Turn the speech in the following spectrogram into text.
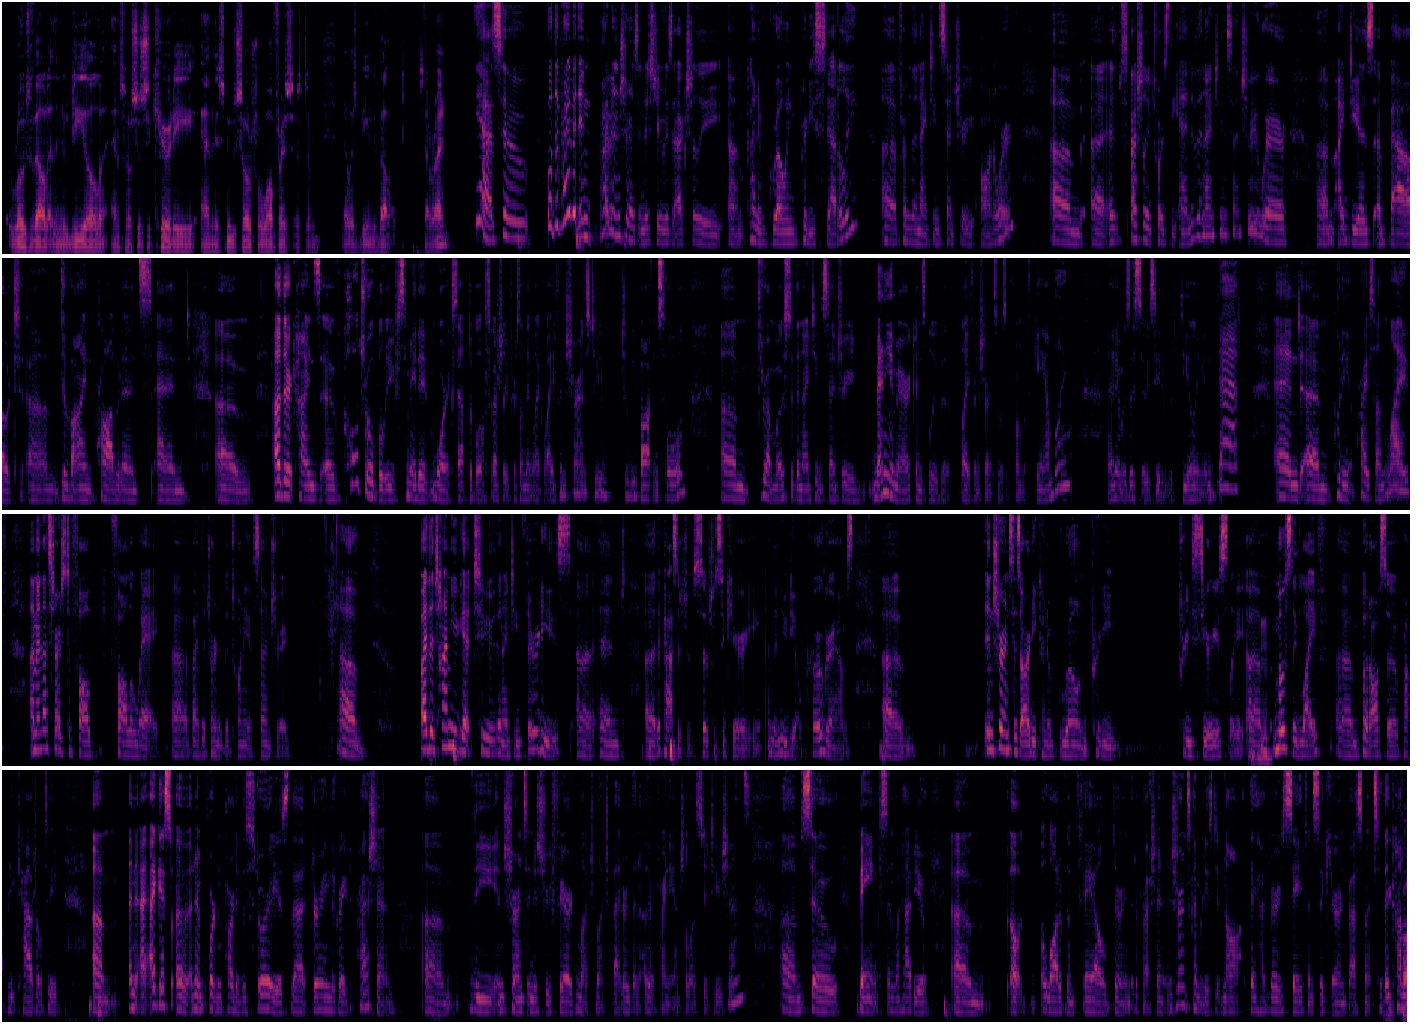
Roosevelt and the New Deal and Social Security and this new social welfare system that was being developed. Is that right? Yeah. So, well, the private in, private insurance industry was actually um, kind of growing pretty steadily uh, from the 19th century onward, um, uh, especially towards the end of the 19th century, where um, ideas about um, divine providence and um, other kinds of cultural beliefs made it more acceptable, especially for something like life insurance to be to be bought and sold. Um, throughout most of the 19th century, many Americans believed that life insurance was a form of gambling, and it was associated with dealing in death and um, putting a price on life. I mean, that starts to fall fall away uh, by the turn of the 20th century. Um, by the time you get to the 1930s uh, and uh, the passage of Social Security and the New Deal programs, um, insurance has already kind of grown pretty pretty seriously, um, mm-hmm. mostly life, um, but also property casualty. Um, and I, I guess uh, an important part of the story is that during the Great Depression, um, the insurance industry fared much, much better than other financial institutions. Um, so banks and what have you, um, a, a, lot of them failed during the Depression. Insurance companies did not. They had very safe and secure investments. So they because? come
